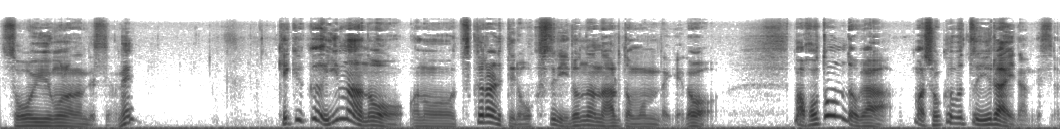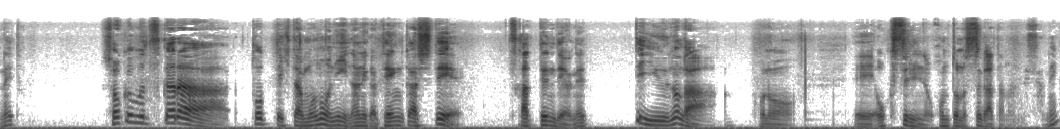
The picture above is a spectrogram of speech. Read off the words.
そういうものなんですよね。結局、今の、あの、作られてるお薬いろんなのあると思うんだけど、まあほとんどが、まあ植物由来なんですよね。植物から取ってきたものに何か添加して使ってんだよねっていうのが、この、えー、お薬の本当の姿なんですよね。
